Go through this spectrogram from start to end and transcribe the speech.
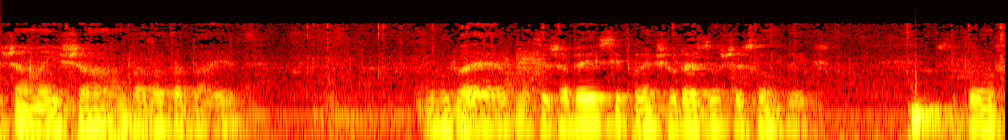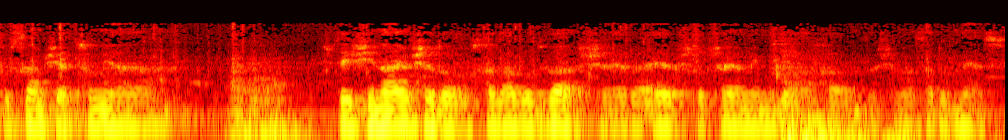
יש שם אישה, בעלת הבית, והוא רעב, יש הרבה סיפורים שהוא רעב של סומבריק, סיפור מפורסם שיצאו מהשתי שיניים שלו, חלב ודבש, שהיה רעב שלושה ימים לא אכל, זה שנעשה לו נס.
